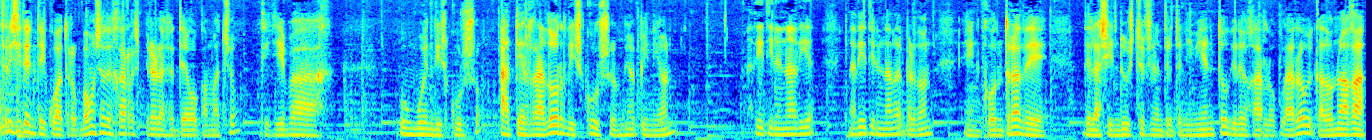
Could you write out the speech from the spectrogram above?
374, vamos a dejar respirar a Santiago Camacho, que lleva un buen discurso, aterrador discurso en mi opinión, nadie tiene nadie, nadie tiene nada, perdón, en contra de, de las industrias del entretenimiento, quiero dejarlo claro, que cada uno haga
